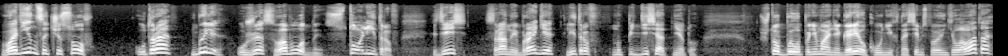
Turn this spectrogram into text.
В 11 часов утра были уже свободны 100 литров. Здесь сраные браги литров ну 50 нету. Чтобы было понимание, горелка у них на 7,5 киловатта,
